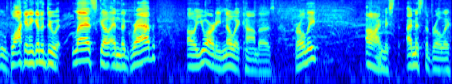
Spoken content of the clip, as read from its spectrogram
Ooh, blocking ain't gonna do it. Let's go. And the grab? Oh, you already know it combos. Broly? Oh, I missed I missed the Broly.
